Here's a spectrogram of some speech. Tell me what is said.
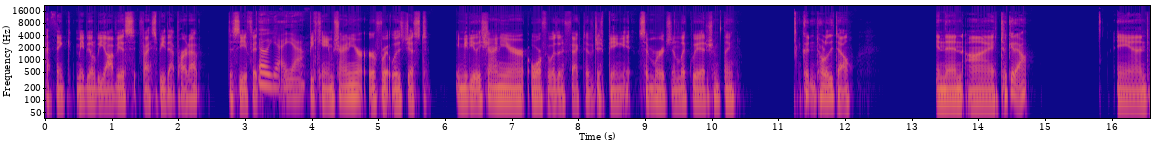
I think maybe it'll be obvious if I speed that part up to see if it Oh, yeah, yeah. became shinier or if it was just immediately shinier or if it was an effect of just being submerged in liquid or something. I couldn't totally tell. And then I took it out and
